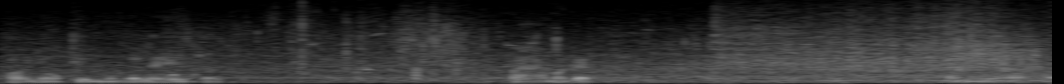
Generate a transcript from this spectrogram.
พอยกขึ้นมันก็เลยแบบปลามันก็อันนี้ออกไป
